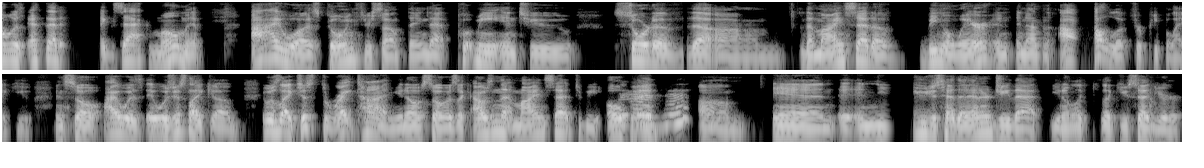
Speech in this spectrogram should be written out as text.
was at that exact moment i was going through something that put me into sort of the um the mindset of being aware and, and on the outlook for people like you. And so i was it was just like um it was like just the right time you know? So it was like i was in that mindset to be open mm-hmm. um and and you just had that energy that you know like like you said you're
